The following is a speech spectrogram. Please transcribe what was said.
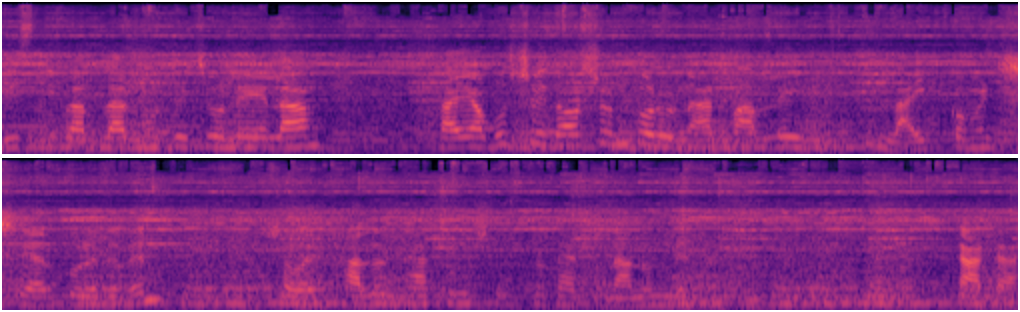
বৃষ্টি বাদলার মধ্যে চলে এলাম। তাই অবশ্যই দর্শন করুন, আর পারলে লাইক কমেন্ট শেয়ার করে দেবেন। সবাই ভালো থাকুন, সুস্থ থাকুন, আনন্দে থাকুন। টাটা।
